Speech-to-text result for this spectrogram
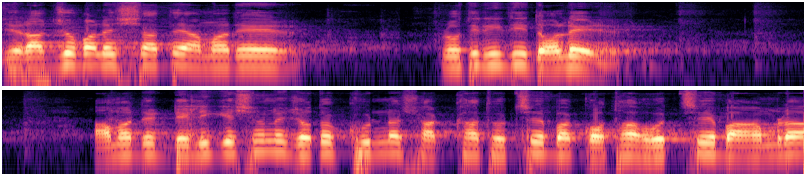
যে রাজ্যপালের সাথে আমাদের প্রতিনিধি দলের আমাদের ডেলিগেশনে যতক্ষণ না সাক্ষাৎ হচ্ছে বা কথা হচ্ছে বা আমরা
